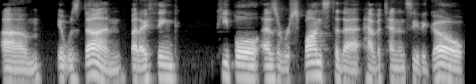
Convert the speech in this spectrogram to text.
Um, it was done. But I think people, as a response to that, have a tendency to go,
